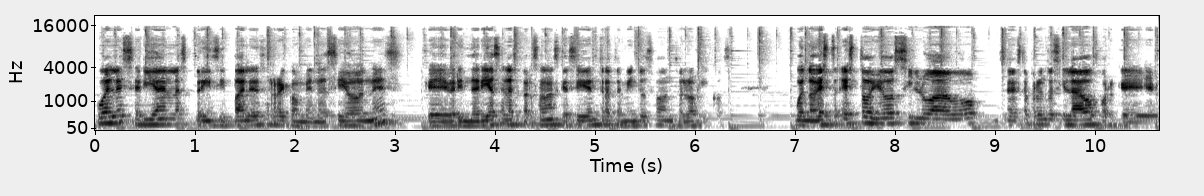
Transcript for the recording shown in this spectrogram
¿cuáles serían las principales recomendaciones que brindarías a las personas que siguen tratamientos odontológicos? Bueno, esto, esto yo sí lo hago, o sea, esta pregunta sí la hago porque,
